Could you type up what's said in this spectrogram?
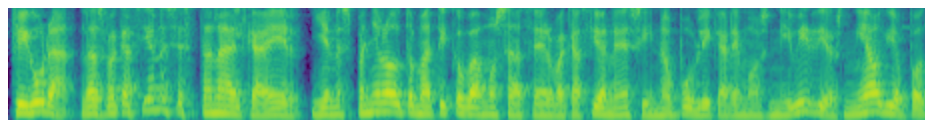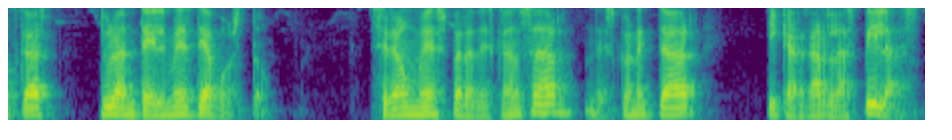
Figura, las vacaciones están al caer y en español automático vamos a hacer vacaciones y no publicaremos ni vídeos ni audio podcast durante el mes de agosto. Será un mes para descansar, desconectar y cargar las pilas.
